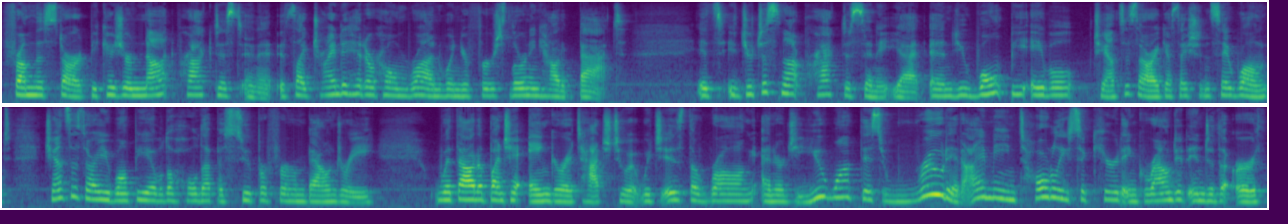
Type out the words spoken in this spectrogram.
from the start because you're not practiced in it. It's like trying to hit a home run when you're first learning how to bat. It's you're just not practicing it yet and you won't be able chances are, I guess I shouldn't say won't. Chances are you won't be able to hold up a super firm boundary without a bunch of anger attached to it, which is the wrong energy. You want this rooted, I mean totally secured and grounded into the earth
